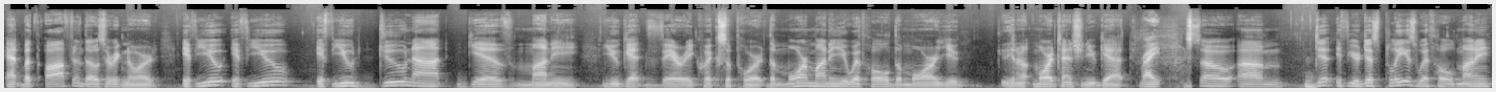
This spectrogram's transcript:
and but often those are ignored. If you, if you, if you do not give money, you get very quick support. The more money you withhold, the more you, you know, more attention you get. Right. So um, di- if you're displeased, withhold money,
